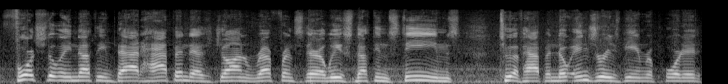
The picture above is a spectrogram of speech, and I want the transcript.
Fortunately, nothing bad happened. As John referenced there, at least nothing seems to have happened. No injuries being reported.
